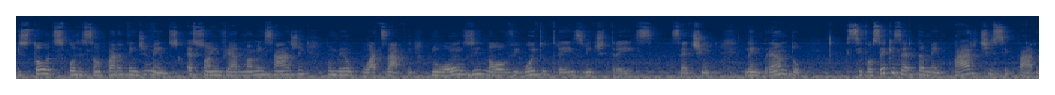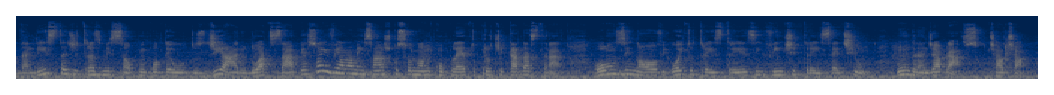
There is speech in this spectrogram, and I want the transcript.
Estou à disposição para atendimentos. É só enviar uma mensagem no meu WhatsApp no 11 983 23 71. Lembrando que se você quiser também participar da lista de transmissão com conteúdos diário do WhatsApp, é só enviar uma mensagem com o seu nome completo para eu te cadastrar. 11 98313 2371. Um grande abraço. Tchau, tchau.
